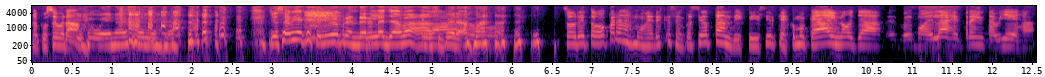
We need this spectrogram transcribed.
me puse bravo. Qué bueno Yo sabía que usted iba a aprender la llava a superar. Sobre todo para las mujeres que siempre ha sido tan difícil, que es como que, ay, no, ya, el modelaje 30, vieja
